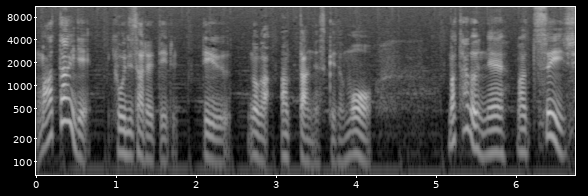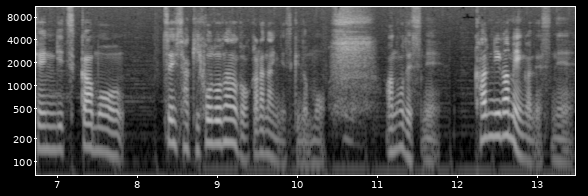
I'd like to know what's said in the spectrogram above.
またいで表示されているっていうのがあったんですけども、まあ多分ね、まあ、つい先日かもう、つい先ほどなのかわからないんですけども、あのですね、管理画面がですね、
